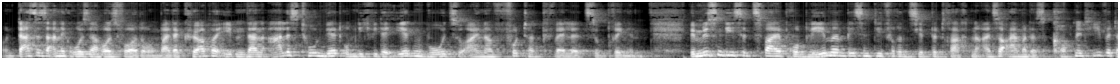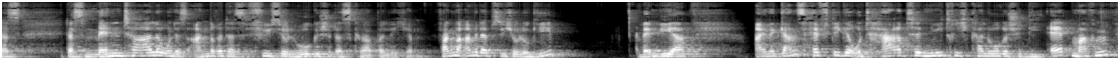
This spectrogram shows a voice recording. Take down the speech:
Und das ist eine große Herausforderung, weil der Körper eben dann alles tun wird, um dich wieder irgendwo zu einer Futterquelle zu bringen. Wir müssen diese zwei Probleme ein bisschen differenziert betrachten. Also einmal das Kognitive, das, das Mentale und das andere das Physiologische, das Körperliche. Fangen wir an mit der Psychologie. Wenn wir eine ganz heftige und harte, niedrigkalorische Diät machen,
